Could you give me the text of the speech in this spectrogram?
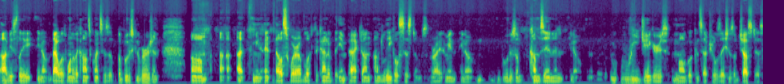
obviously, you know, that was one of the consequences of, Buddhist conversion. Um, I, I, mean, elsewhere, I've looked at kind of the impact on, on legal systems, right? I mean, you know, Buddhism comes in and, you know, rejiggers Mongol conceptualizations of justice.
